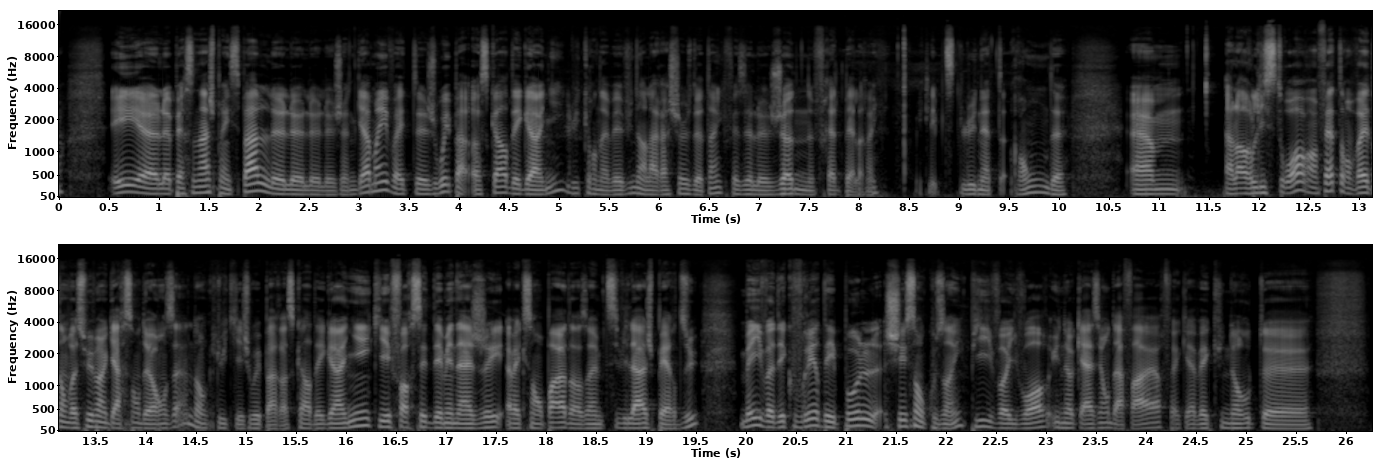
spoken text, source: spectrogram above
Et euh, le personnage principal, le, le- le- le jeune gamin, va être joué par Oscar Desgagnés, lui qu'on avait vu dans L'Arracheuse de temps, qui faisait le jeune Fred Pellerin, avec les petites lunettes rondes. Euh, alors, l'histoire, en fait, on va, être- on va suivre un garçon de 11 ans, donc lui qui est joué par Oscar Desgagnés, qui est forcé de déménager avec son père dans un petit village perdu, mais il va découvrir des poules chez son cousin, puis il va y voir une occasion d'affaires, fait qu'avec une autre... euh,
